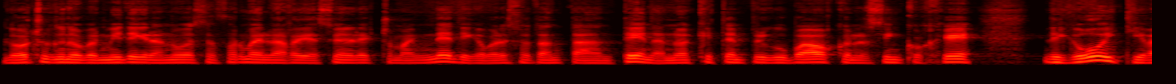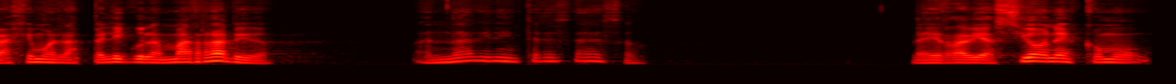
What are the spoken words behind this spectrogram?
Lo otro que no permite que las nubes se formen es la radiación electromagnética, por eso tantas antenas. No es que estén preocupados con el 5G de que hoy que bajemos las películas más rápido. A nadie le interesa eso. La irradiación es como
